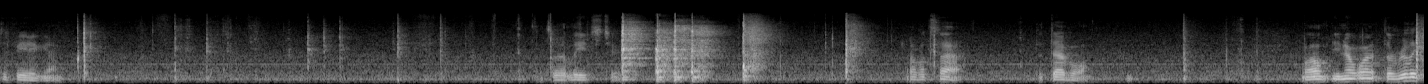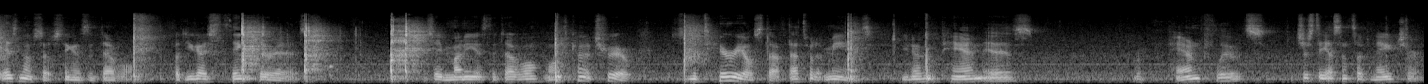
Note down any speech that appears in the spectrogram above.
Defeat again. That's what it leads to. Oh, what's that? The devil. Well, you know what? There really is no such thing as the devil. But you guys think there is. You say money is the devil? Well, it's kind of true. It's material stuff. That's what it means. You know who Pan is? Pan flutes? It's just the essence of nature.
